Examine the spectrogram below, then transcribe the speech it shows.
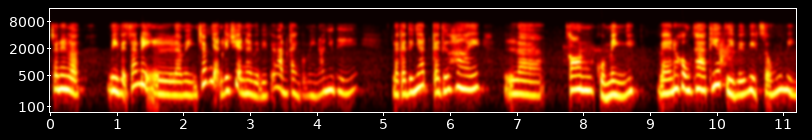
cho nên là mình phải xác định là mình chấp nhận cái chuyện này bởi vì cái hoàn cảnh của mình nó như thế. Là cái thứ nhất. Cái thứ hai ấy, là con của mình ấy, bé nó không tha thiết gì với việc sống với mình.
